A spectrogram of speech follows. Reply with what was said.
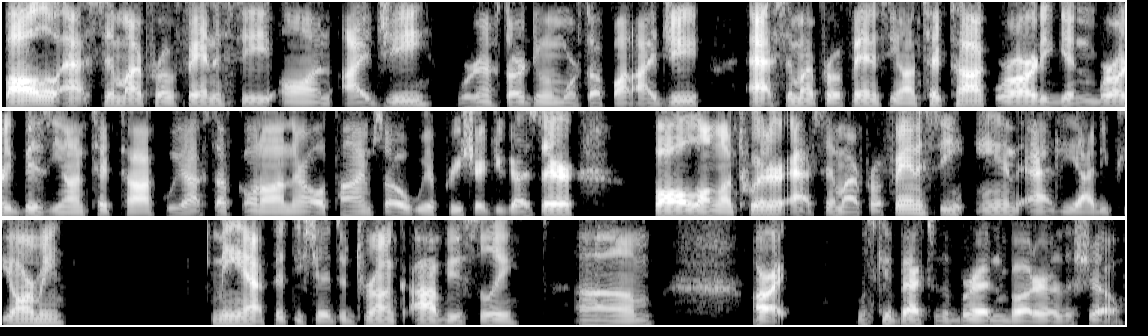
follow at Semi Pro Fantasy on IG. We're gonna start doing more stuff on IG at Semi Pro Fantasy on TikTok. We're already getting we're already busy on TikTok. We got stuff going on there all the time, so we appreciate you guys there. Follow along on Twitter at Semi Pro Fantasy and at the IDP Army. Me at Fifty Shades of Drunk, obviously. Um, all right, let's get back to the bread and butter of the show.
